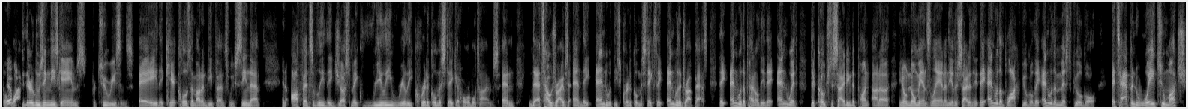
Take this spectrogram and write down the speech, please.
But Yep. why they're losing these games for two reasons. A, they can't close them out on defense. We've seen that. And offensively, they just make really, really critical mistake at horrible times. And that's how drives end. They end with these critical mistakes. They end with a drop pass. They end with a penalty. They end with the coach deciding to punt on a, you know, no man's land on the other side of the they end with a blocked field goal. They end with a missed field goal. It's happened way too much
